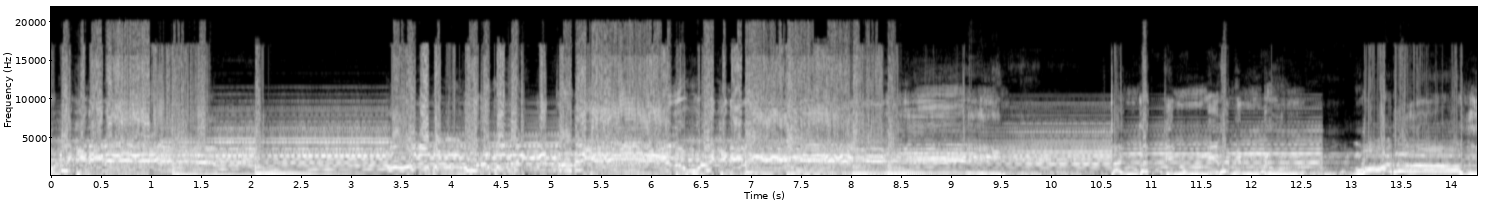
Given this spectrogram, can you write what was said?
உலகினிலே ஞானத்தின் நிறமென்றும் மாறாது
